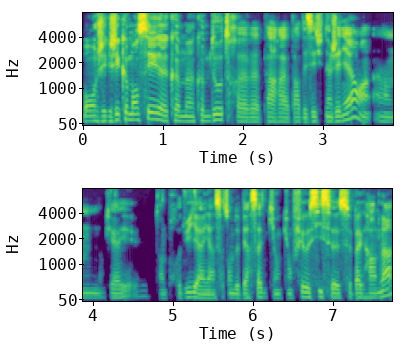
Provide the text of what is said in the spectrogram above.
bon, j'ai commencé euh, comme comme d'autres euh, par par des études d'ingénieur. Hein, dans le produit, il y, a, un certain nombre de personnes qui ont, qui ont fait aussi ce, ce background-là.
